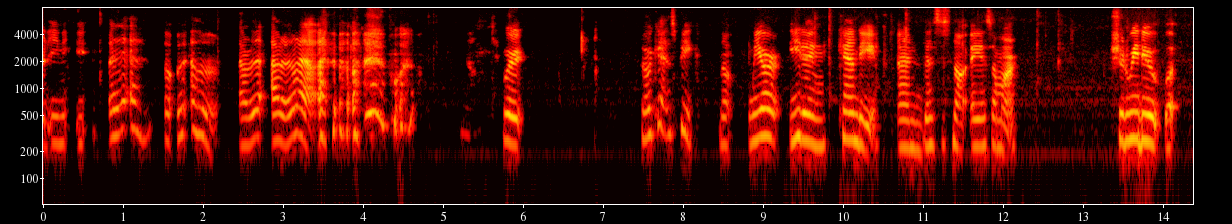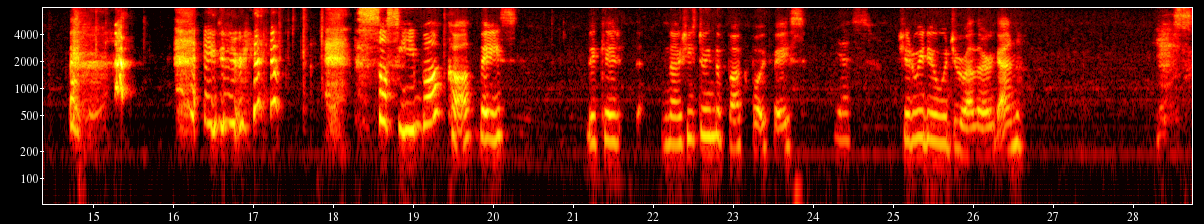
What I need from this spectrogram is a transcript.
Eating. eat- eh, eh, eh, uh, uh, Wait. No, I can't speak. No, we are eating candy, and this is not ASMR. Should we do what? I did it. Sussy baka face. Because no, she's doing the fuck boy face. Yes. Should we do would you rather again? Yes.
